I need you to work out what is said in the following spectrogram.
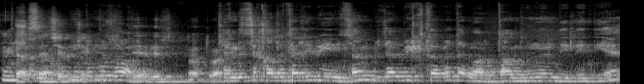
tersine çevirecektir diye bir not var. Kendisi kaliteli bir insan. Güzel bir kitabı da var Tanrı'nın dili diye.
